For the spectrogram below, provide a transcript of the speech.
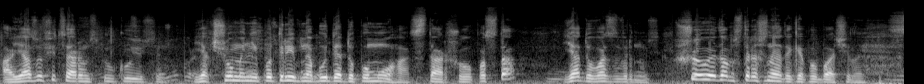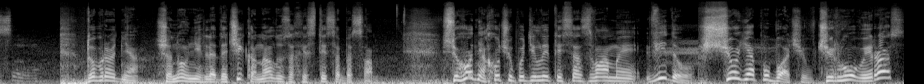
А я з офіцером спілкуюся. Якщо мені потрібна буде допомога старшого поста, я до вас звернусь. Що ви там страшне таке побачили? Доброго дня, шановні глядачі каналу Захисти себе сам. Сьогодні хочу поділитися з вами відео, що я побачив в черговий раз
